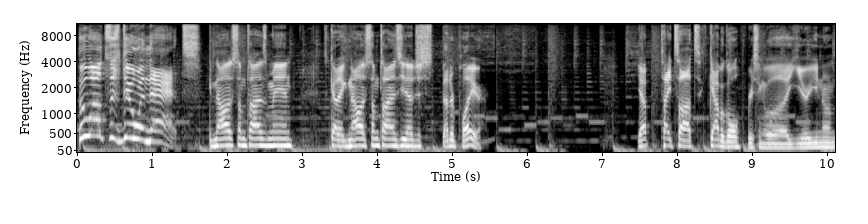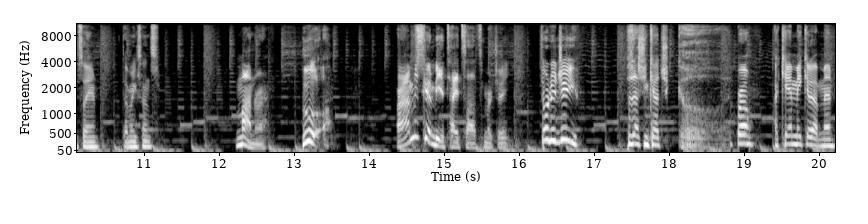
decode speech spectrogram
Who else is doing that? Acknowledge sometimes, man. It's gotta acknowledge sometimes, you know, just better player. Yep, tight slots, gabagool every single uh, year, you know what I'm saying? That makes sense? Monra. All right, I'm just gonna be a tight slots merchant. Tony G. Possession catch. Good. Bro, I can't make it up, man.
